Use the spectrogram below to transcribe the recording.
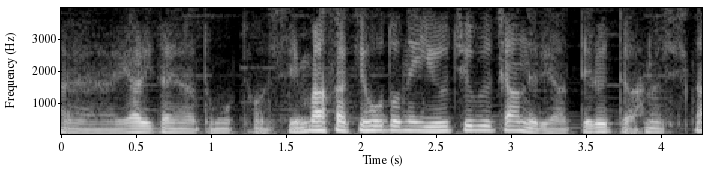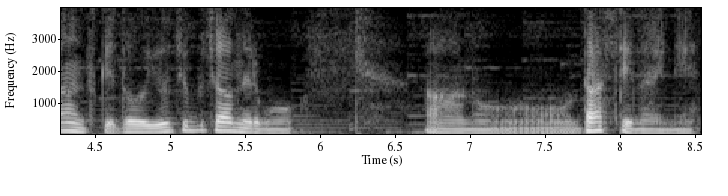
えー、やりたいなと思ってますし、まあ先ほどね、YouTube チャンネルやってるって話したんですけど、YouTube チャンネルも、あのー、出してないね、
